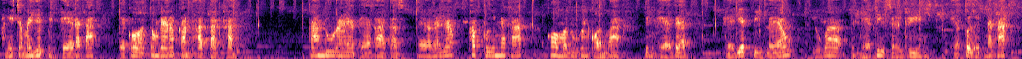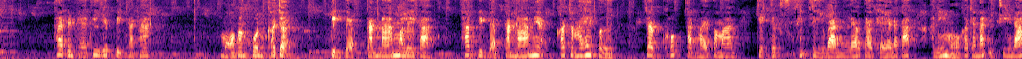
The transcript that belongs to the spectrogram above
อันนี้จะไม่เย็บปิดแผลนะคะ แต่ก็ต้องได้รับการผ่าตัดค่ะ การดูแลแผลผ่าตัดในระยะพักฟื้นนะคะ ก็มาดูกันก่อนว่าเป็นแผลแบบแผลเย็บปิดแล้ว หรือว่าเป็นแผลที่ใส่เดรนแผลเปิดนะคะ ถ้าเป็นแผลที่เย็บปิดนะคะ หมอบางคนเขาจะปิดแบบกันน้ำมาเลยค่ะ ถ้าปิดแบบกันน้ำเนี่ยเขาจะไม่ให้เปิด จะครบตัดไหมประมาณ7ถึง14 วันแล้วแต่แผลนะคะ อันนี้หมอเขาจะนัดอีกทีนะ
